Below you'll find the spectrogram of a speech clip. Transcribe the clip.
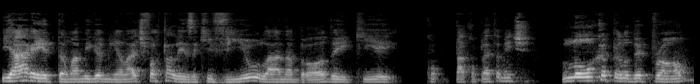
e a Areta, uma amiga minha lá de Fortaleza, que viu lá na Broadway que tá completamente louca pelo The Prom.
